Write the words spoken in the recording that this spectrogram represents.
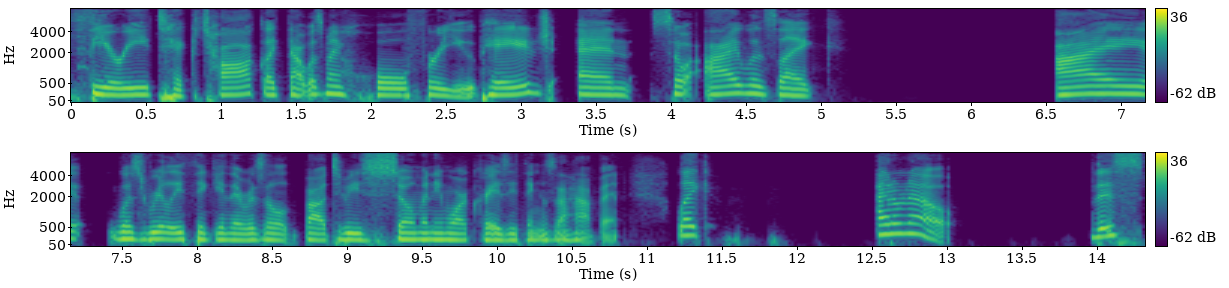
theory TikTok. Like that was my whole for you page. And so I was like, I was really thinking there was about to be so many more crazy things that happen. Like, I don't know. This,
